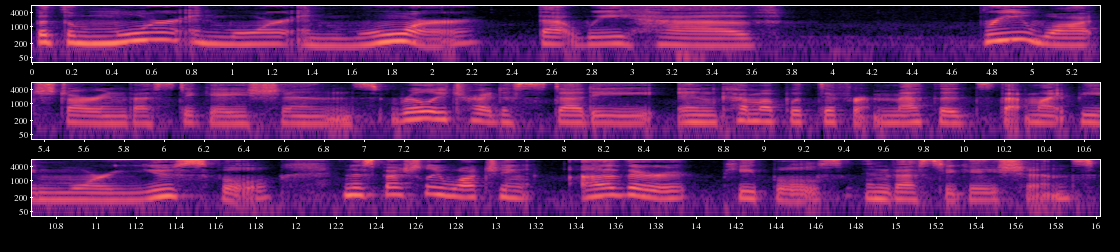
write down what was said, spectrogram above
But the more and more and more that we have rewatched our investigations, really tried to study and come up with different methods that might be more useful, and especially watching other people's investigations,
